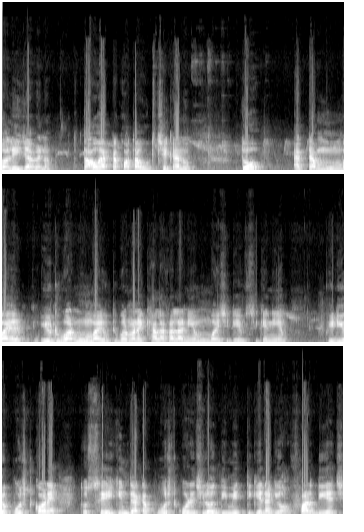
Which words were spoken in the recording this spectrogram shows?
দলেই যাবে না। তাও একটা কথা উঠছে কেন? তো একটা মুম্বাইয়ের ইউটিউবার, মুম্বাই ইউটিউবার মানে খেলা ফেলা নিয়ে মুম্বাই সিটি এফসিকে নিয়ে ভিডিও পোস্ট করে। তো সেই কিন্তু একটা পোস্ট করেছিল দিমিত্রিকে নাকি অফার দিয়েছে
